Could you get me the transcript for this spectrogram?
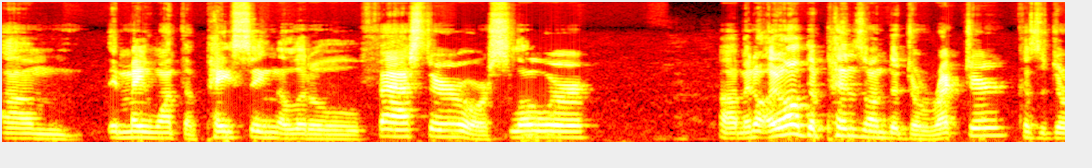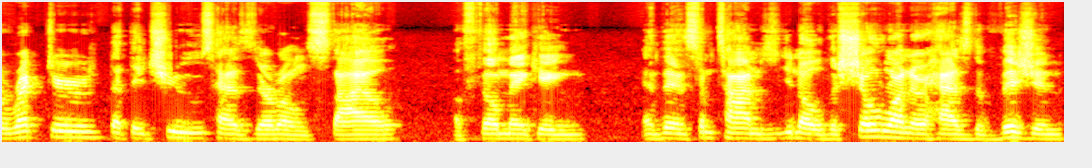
um, they may want the pacing a little faster or slower um, it, all- it all depends on the director because the director that they choose has their own style of filmmaking. And then sometimes, you know, the showrunner has the vision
